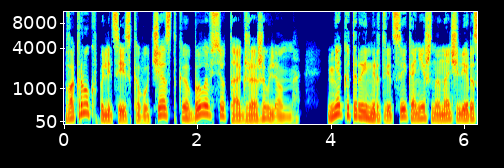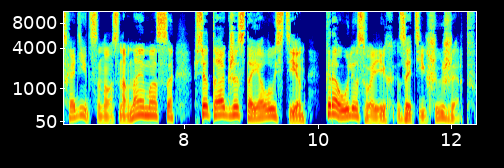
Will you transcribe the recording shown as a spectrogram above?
Вокруг полицейского участка было все так же оживленно. Некоторые мертвецы, конечно, начали расходиться, но основная масса все так же стояла у стен, карауля своих затихших жертв.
